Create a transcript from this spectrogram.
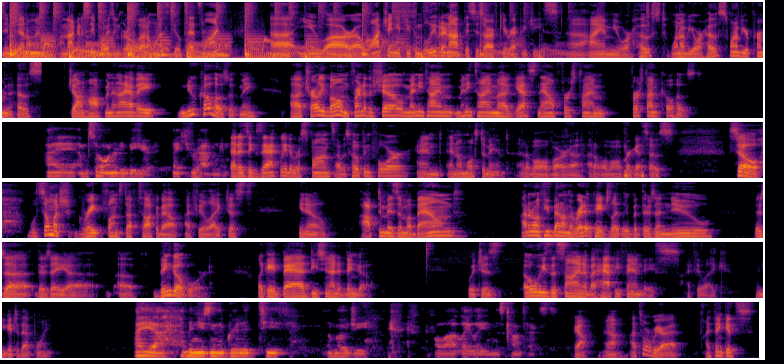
ladies and gentlemen. I'm not going to say boys and girls. I don't want to steal Ted's line. Uh, you are uh, watching, if you can believe it or not, this is RFK Refugees. Uh, I am your host, one of your hosts, one of your permanent hosts, John Hoffman, and I have a new co-host with me, uh, Charlie Boehm, friend of the show, many time, many time uh, guest, now first time, first time co-host. I am so honored to be here. Thank you for having me. That is exactly the response I was hoping for, and and almost demand out of all of our uh, out of all of our guest hosts. So, with so much great fun stuff to talk about, I feel like just you know optimism abound. I don't know if you've been on the Reddit page lately, but there's a new there's a there's a, a, a bingo board, like a bad DC United bingo, which is always the sign of a happy fan base. I feel like when you get to that point. I uh, I've been using the gritted teeth emoji a lot lately in this context. Yeah, yeah, that's where we are at. I think it's.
